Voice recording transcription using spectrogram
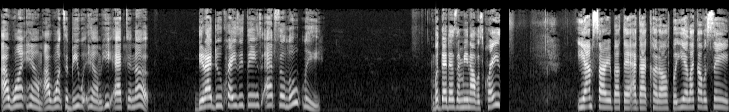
I want him. I want to be with him. He acting up. Did I do crazy things? Absolutely. But that doesn't mean I was crazy. Yeah, I'm sorry about that. I got cut off. But yeah, like I was saying,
